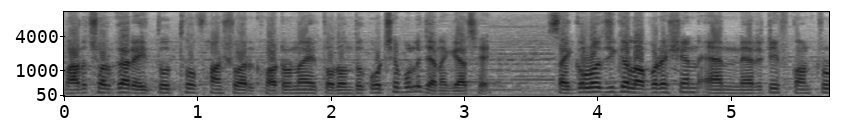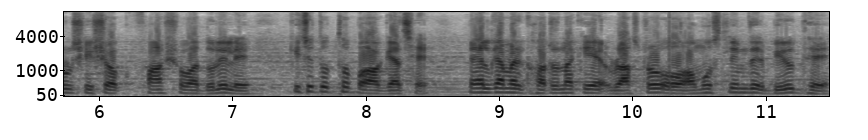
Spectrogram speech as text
ভারত সরকার এই তথ্য ফাঁস হওয়ার ঘটনায় তদন্ত করছে বলে জানা গেছে। Psychological operation and narrative control শীর্ষক ফাঁস হওয়া দলিলে কিছু তথ্য পাওয়া গেছে। পেহেলগামের ঘটনাকে রাষ্ট্র ও অমুসলিমদের বিরুদ্ধে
